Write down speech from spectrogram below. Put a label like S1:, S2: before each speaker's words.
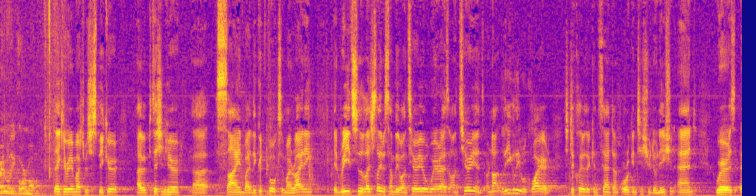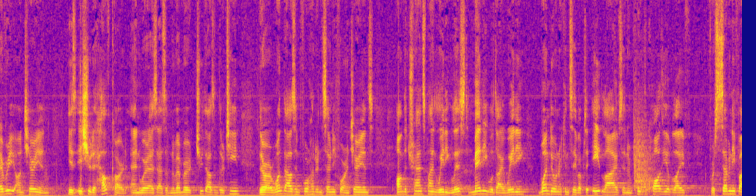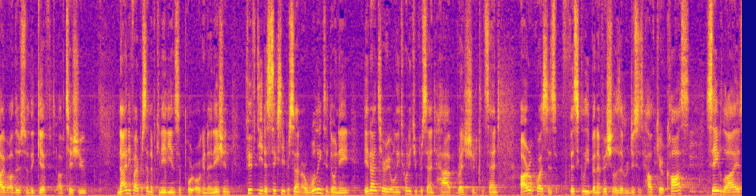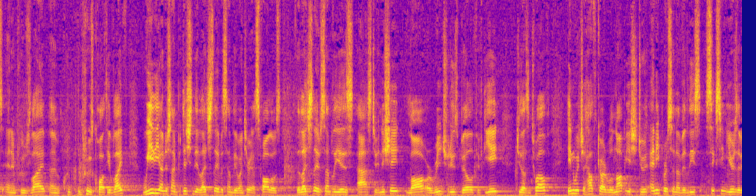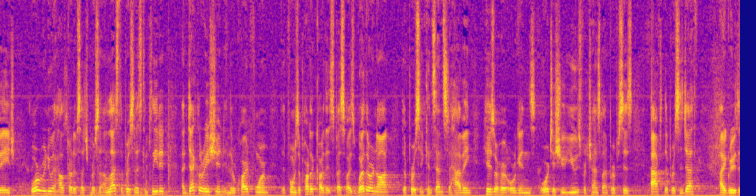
S1: Emily Gormo.
S2: Thank you very much, Mr. Speaker. I have a petition here uh, signed by the good folks of my riding. It reads to the Legislative Assembly of Ontario, whereas Ontarians are not legally required to declare their consent on organ tissue donation, and whereas every Ontarian is issued a health card, and whereas as of November 2013, there are 1,474 Ontarians on the transplant waiting list. Many will die waiting. One donor can save up to eight lives and improve the quality of life for 75 others through the gift of tissue. 95% of Canadians support organ donation. 50 to 60% are willing to donate. In Ontario, only 22% have registered consent. Our request is fiscally beneficial as it reduces healthcare costs, saves lives, and improves, life, uh, improves quality of life. We, the undersigned, petition the Legislative Assembly of Ontario as follows. The Legislative Assembly is asked to initiate, law, or reintroduce Bill 58, 2012, in which a health card will not be issued to any person of at least 16 years of age or renew a health card of such person unless the person has completed a declaration in the required form that forms a part of the card that specifies whether or not the person consents to having his or her organs or tissue used for transplant purposes after the person's death. I agree with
